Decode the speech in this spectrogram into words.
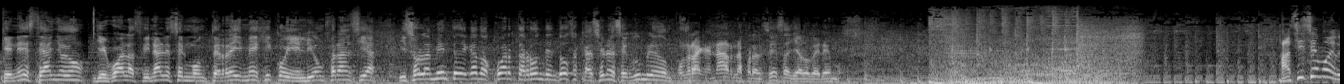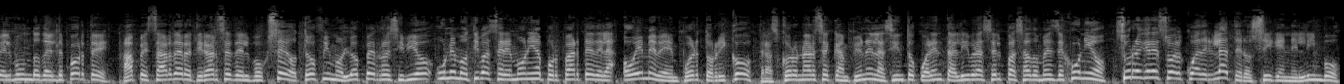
que en este año llegó a las finales en Monterrey, México y en Lyon, Francia, y solamente ha llegado a cuarta ronda en dos ocasiones en Wimbledon. Podrá ganar la francesa, ya lo veremos. Así se mueve el mundo del deporte. A pesar de retirarse del boxeo, Teófimo López recibió una emotiva ceremonia por parte de la OMB en Puerto Rico tras coronarse campeón en las 140 libras el pasado mes de junio. Su regreso al cuadrilátero sigue en el limbo.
